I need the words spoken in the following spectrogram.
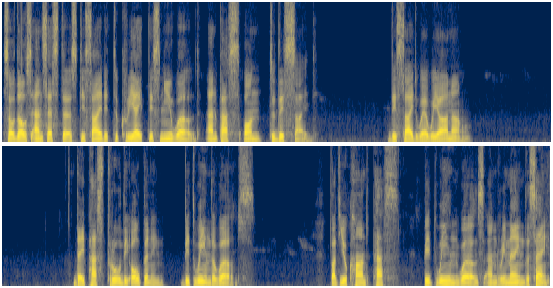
So those ancestors decided to create this new world and pass on to this side, this side where we are now. They passed through the opening between the worlds. But you can't pass between worlds and remain the same.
